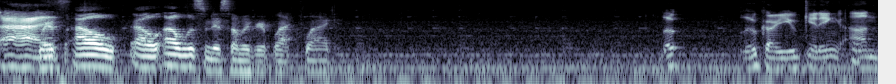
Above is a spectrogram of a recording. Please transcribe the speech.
Ah, Where- I'll, I'll, I'll listen to some of your Black Flag. Luke, Luke, are you getting on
